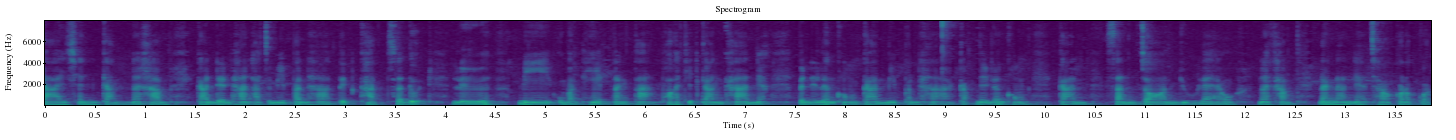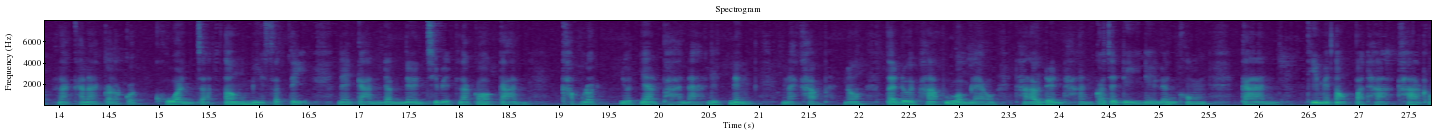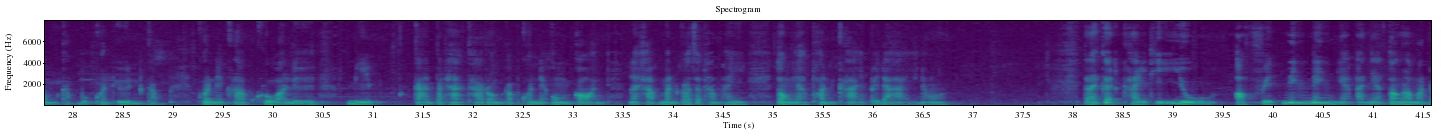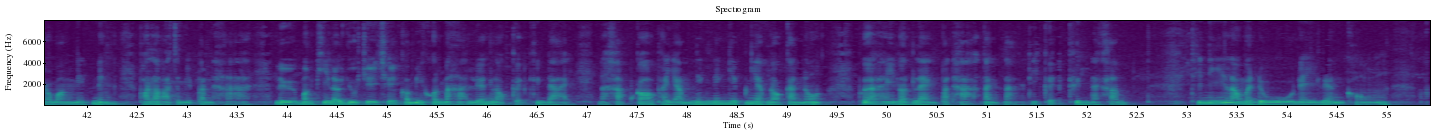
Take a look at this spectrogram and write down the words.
ได้เช่นกันนะครับ การเดินทางอาจจะมีปัญหาติดขัดสะดุด หรือมีอุบัติเหตุต่างๆ เพราะอาทิตย์กลางคานเนี่ยเป็นในเรื่องของการมีปัญหากับในเรื่องของการสัญจรอยู่แล้วนะครับ ดังนั้นเนี่ยชาวกรกฎลัคนากรกฎควรจะต้องมีสติในการดำเนินชีวิตแล้วก็การ ขับรถยดยานพาหนะนิดหนึ่งนะครับเนาะแต่โดยภาพรวมแล้ว ถ้าเราเดินทางก็จะดีในเรื่องของการที่ไม่ต้องปะทะคารมกับบุคคลอื่น กับคนในครอบครัวหรือมีการปะทะคารมกับคนในองค์กรนะครับ มันก็จะทำให้ตรงนี้ผ่อนคลายไปได้เนาะ แต่ถ้าเกิดใครที่อยู่ออฟฟิศนิ่งๆเนี่ยอันเนี้ยต้องระมัดระวังนิดนึง เพราะเราอาจจะมีปัญหา หรือบางทีเราอยู่เฉยๆก็มีคนมาหาเรื่องเราเกิดขึ้นได้นะครับ ก็พยายามนิ่งๆเงียบๆแล้วกันเนาะเพื่อให้ลดแรงปะทะต่างๆ ที่เกิดขึ้นนะครับ ทีนี้เรามาดูในเรื่องของ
